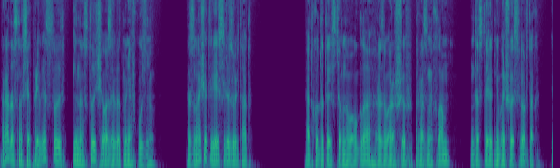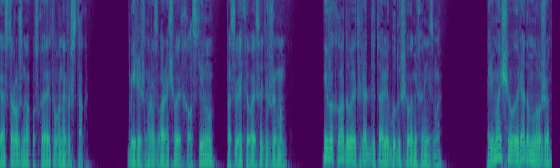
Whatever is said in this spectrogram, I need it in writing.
Радостно всех приветствует и настойчиво зовет меня в кузню. Значит, есть результат. Откуда-то из темного угла, разворошив разный хлам, достает небольшой сверток и осторожно опускает его на верстак. Бережно разворачивает холстину, позвякивая содержимым, и выкладывает ряд деталей будущего механизма. Примащиваю рядом ложе,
